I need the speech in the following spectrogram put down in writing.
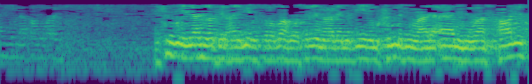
امرنا فهو رد الحمد لله رب العالمين وصلى الله وسلم على نبينا محمد وعلى آله وأصحابه.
